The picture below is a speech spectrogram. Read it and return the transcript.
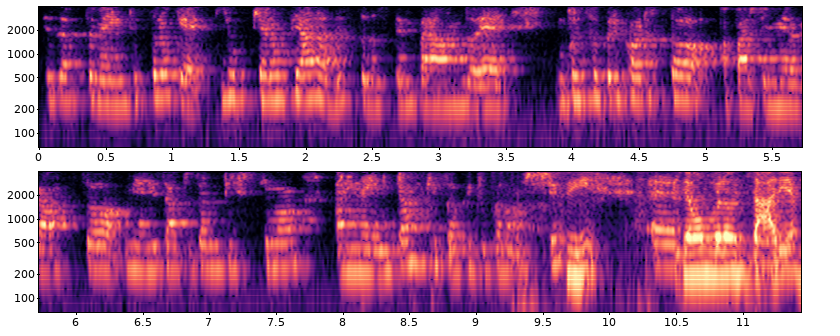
Esattamente, solo che io piano piano adesso lo sto imparando e in questo percorso, a parte il mio ragazzo, mi ha aiutato tantissimo Alimenta, che so che tu conosci. Sì, eh, siamo volontarie.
